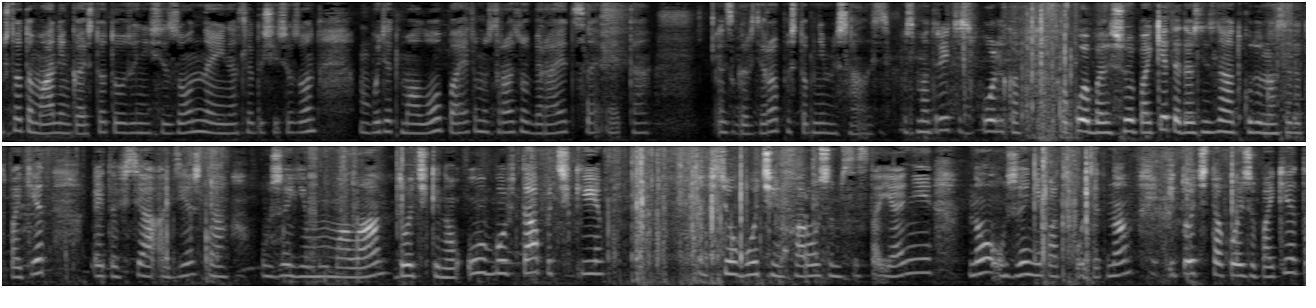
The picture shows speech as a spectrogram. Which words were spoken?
что-то маленькое, что-то уже не сезонное, и на следующий сезон будет мало, поэтому сразу убирается это из гардероба, чтобы не мешалось. Посмотрите, сколько, какой большой пакет. Я даже не знаю, откуда у нас этот пакет. Это вся одежда уже ему мала. Дочкина обувь, тапочки. Все в очень хорошем состоянии, но уже не подходит нам. И точно такой же пакет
